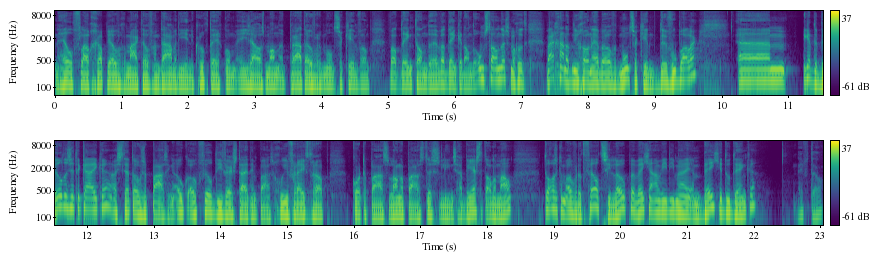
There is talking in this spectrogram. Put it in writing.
heel flauw grapje over gemaakt. Over een dame die in de kroeg tegenkomt. En je zou als man eh, praten over het monster Kim. Van wat, denkt dan de, wat denken dan de omstanders? Maar goed, wij gaan het nu gewoon hebben over het monster Kim, de voetballer. Ehm, ik heb de beelden zitten kijken. Als je het hebt over zijn passing. Ook, ook veel diversiteit in paas. Goede vreeftrap, korte paas, lange paas, tussenliens. Hij beheerst het allemaal. Toen als ik hem over dat veld zie lopen. Weet je aan wie die mij een beetje doet denken? Nee, vertel.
